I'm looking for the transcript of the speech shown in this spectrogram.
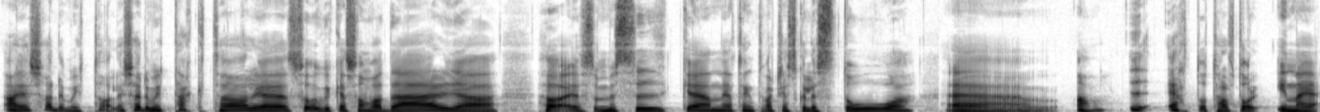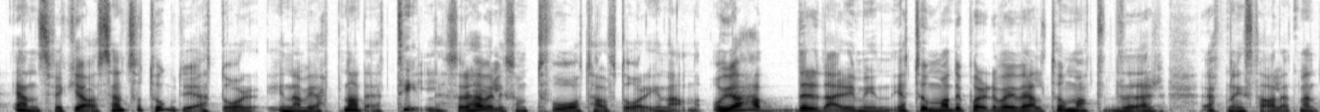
ja, jag körde mitt tal, jag körde mitt tacktal, jag såg vilka som var där, jag hörde alltså musiken, jag tänkte vart jag skulle stå. Eh, ja, I ett och ett halvt år innan jag ens fick ja. Sen så tog det ju ett år innan vi öppnade till. Så det här var liksom två och ett halvt år innan. Och jag hade det där i min... Jag tummade på det, det var ju vältummat det där öppningstalet. Men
